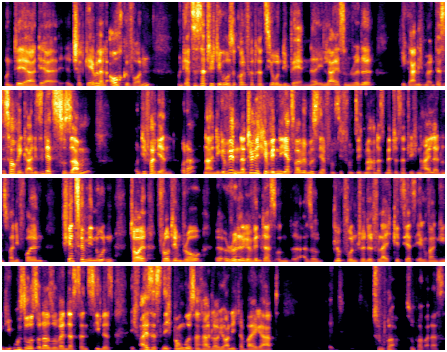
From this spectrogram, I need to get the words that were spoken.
und der, der Chad Gable hat auch gewonnen. Und jetzt ist natürlich die große Konfrontation, die Band, ne? Elias und Riddle, die gar nicht mehr. Das ist auch egal. Die sind jetzt zusammen und die verlieren, oder? Nein, die gewinnen. Natürlich gewinnen die jetzt, weil wir müssen ja 50-50 machen. Das Match ist natürlich ein Highlight und zwar die vollen 14 Minuten. Toll, Floating Bro, äh, Riddle gewinnt das und äh, also Glückwunsch, Riddle. Vielleicht geht es jetzt irgendwann gegen die Usos oder so, wenn das dein Ziel ist. Ich weiß es nicht. Bongos hat er, glaube ich, auch nicht dabei gehabt. Super, super war das.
